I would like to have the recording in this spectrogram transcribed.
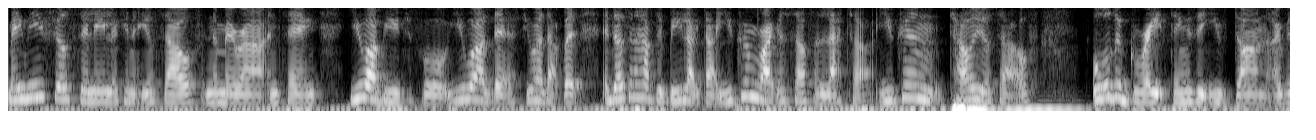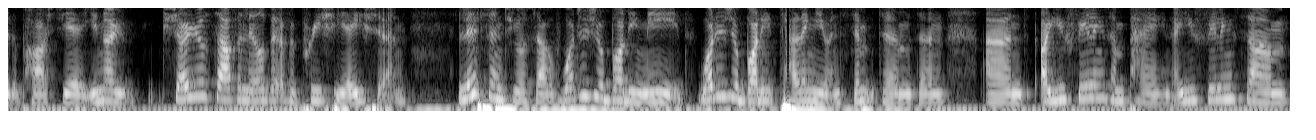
maybe you feel silly looking at yourself in the mirror and saying, You are beautiful, you are this, you are that. But it doesn't have to be like that. You can write yourself a letter. You can tell yourself, all the great things that you've done over the past year. You know, show yourself a little bit of appreciation. Listen to yourself. What does your body need? What is your body telling you in symptoms and and are you feeling some pain? Are you feeling some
